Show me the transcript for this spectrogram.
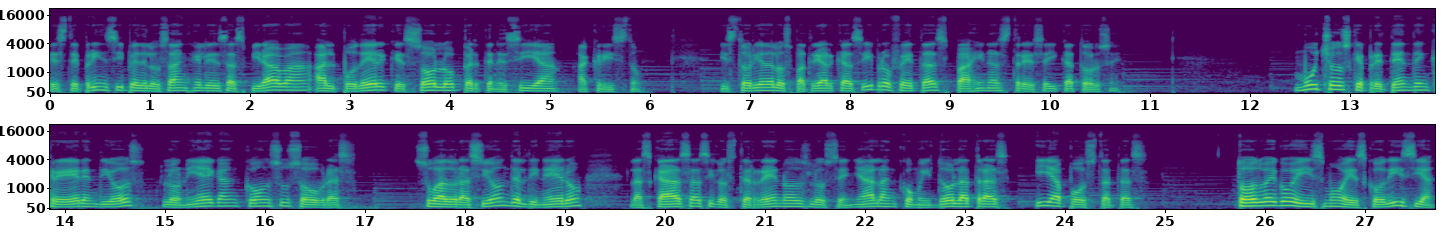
este príncipe de los ángeles aspiraba al poder que sólo pertenecía a Cristo. Historia de los Patriarcas y Profetas, páginas 13 y 14. Muchos que pretenden creer en Dios lo niegan con sus obras. Su adoración del dinero, las casas y los terrenos los señalan como idólatras y apóstatas. Todo egoísmo es codicia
